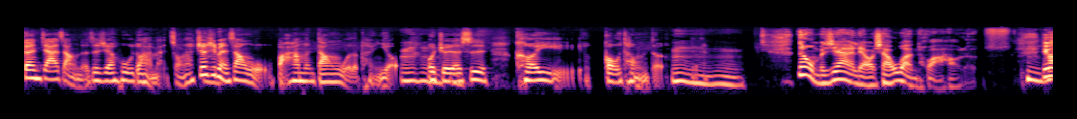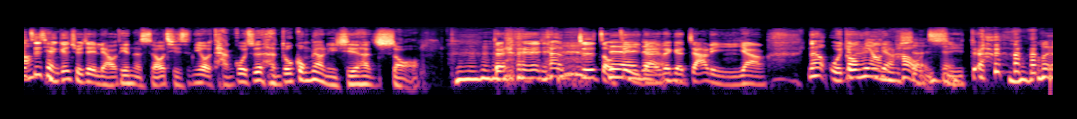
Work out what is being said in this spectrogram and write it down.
跟家长的这些互动还蛮重要。就基本上我把他们当我的朋友，嗯、我觉得是可以沟通的。嗯嗯，那我们现在来聊一下万华好了。因为之前跟学姐聊天的时候，其实你有谈过，就是很多宫庙你其实很熟，对，像就是走自己的那个家里一样。那我就有点好奇，对，我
